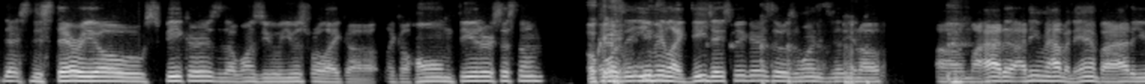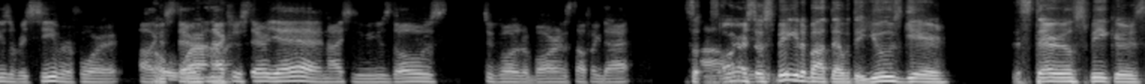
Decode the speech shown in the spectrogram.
this the stereo speakers, the ones you use for like a like a home theater system. Okay. It wasn't even like DJ speakers. It was ones you know. Um, I had a, I didn't even have an amp. I had to use a receiver for it, uh, like a Oh, stereo, an wow. actual stereo. Yeah, and I used to use those to go to the bar and stuff like that. So, so, all Um, right. So speaking about that, with the used gear, the stereo speakers,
